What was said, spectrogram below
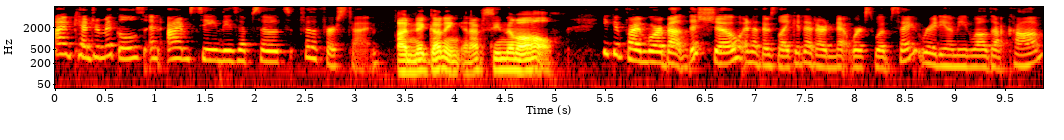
I'm Kendra Mickles, and I'm seeing these episodes for the first time. I'm Nick Gunning, and I've seen them all. You can find more about this show and others like it at our network's website, radiomeanwhile.com.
